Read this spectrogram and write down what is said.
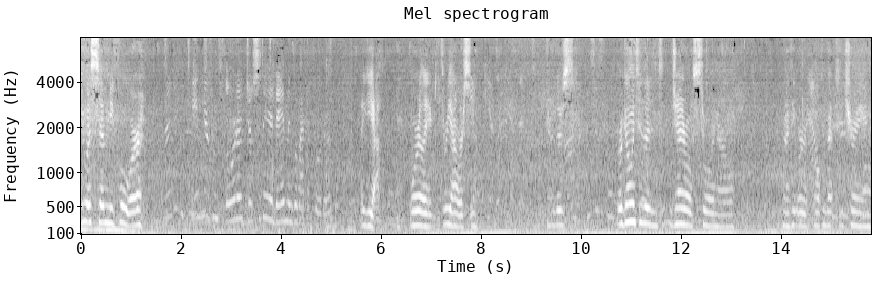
US 74. Imagine if we came here from Florida just to stay a day and then go back to Florida. Yeah, we're like three hours. There's, we're going to the general store now, and I think we're walking back to the train.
